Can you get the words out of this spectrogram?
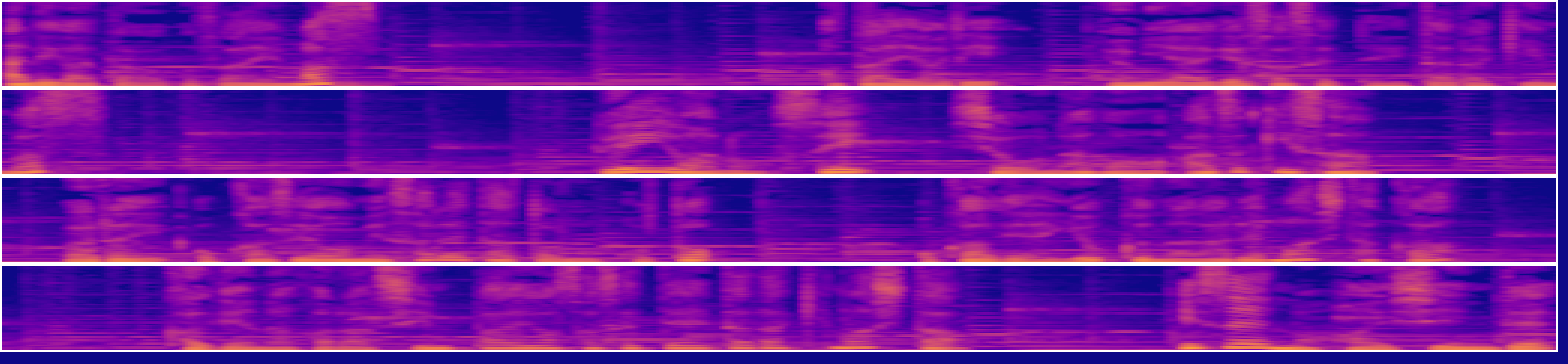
ありがとうございます。お便り読み上げさせていただきます。令和の聖、小納言あずきさん。悪いお風邪を召されたとのこと、おかげ良くなられましたか？陰ながら心配をさせていただきました。以前の配信で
